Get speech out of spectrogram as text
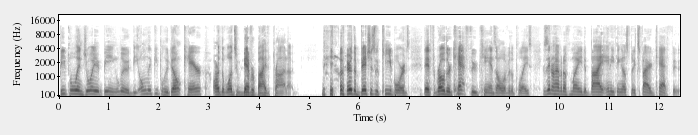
people enjoy it being lewd. The only people who don't care are the ones who never buy the product. You know, they're the bitches with keyboards that throw their cat food cans all over the place because they don't have enough money to buy anything else but expired cat food.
